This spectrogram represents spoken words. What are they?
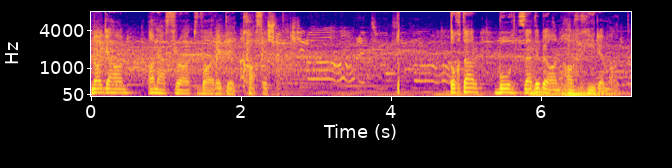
ناگهان آن افراد وارد کافه شدند. دختر بهت زده به آنها خیره ماند.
